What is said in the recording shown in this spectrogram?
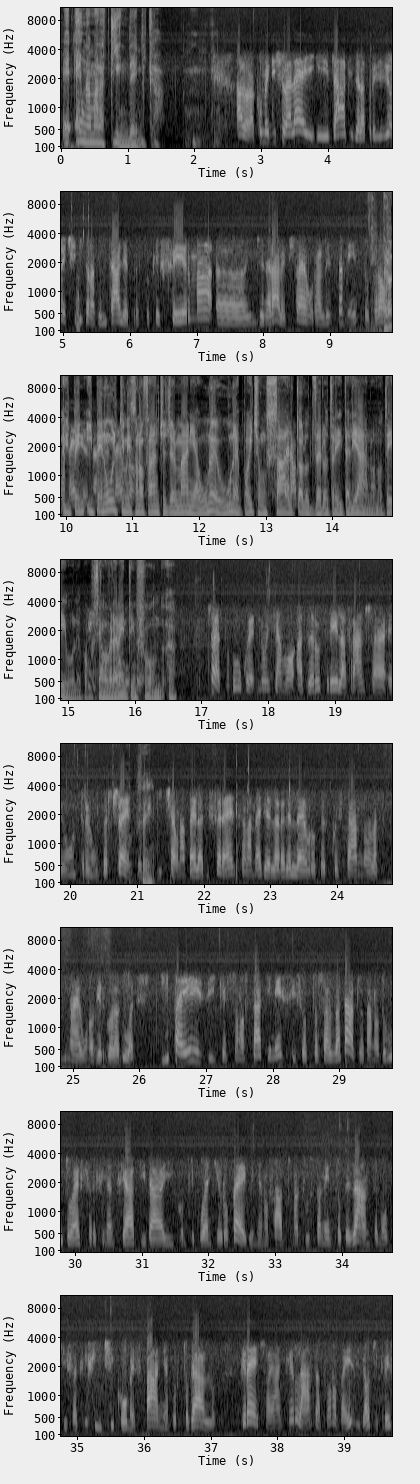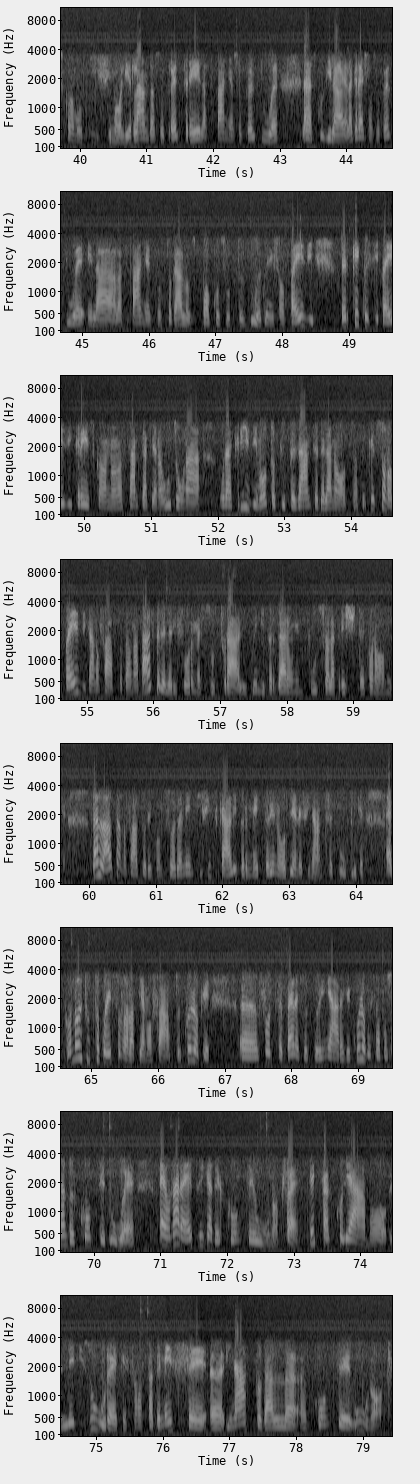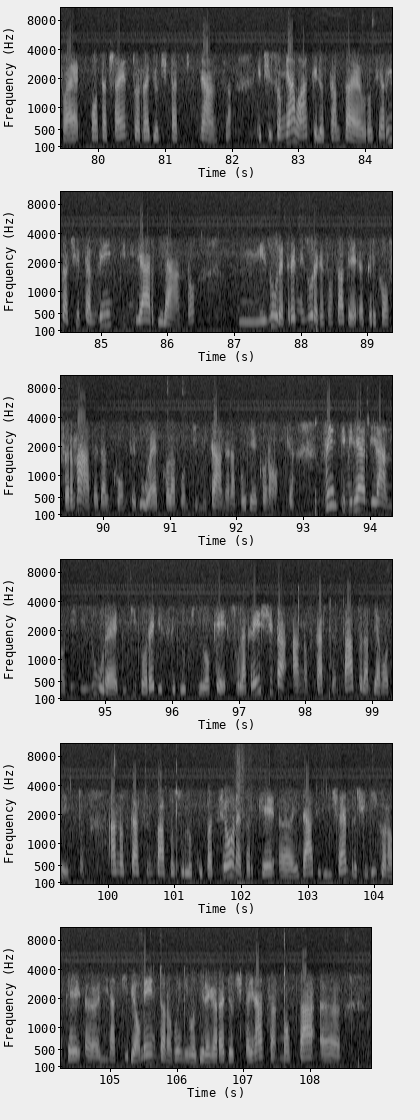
è una malattia endemica. Allora, come diceva lei, i dati della previsione ci dicono che l'Italia è pressoché ferma, eh, in generale c'è un rallentamento, però... però pen, i penultimi sono Francia e Germania 1 e 1 e poi c'è un salto però, allo 0,3 italiano, notevole, sì, siamo veramente comunque, in fondo. Eh. Certo, comunque noi siamo a 0,3, la Francia è oltre l'1%, sì. quindi c'è una bella differenza, la media dell'area dell'euro per quest'anno la stima è 1,2 i paesi che sono stati messi sotto salvataggio, che hanno dovuto essere finanziati dai contribuenti europei, quindi hanno fatto un aggiustamento pesante, molti sacrifici come Spagna, Portogallo, Grecia e anche Irlanda sono paesi che oggi crescono moltissimo, l'Irlanda sopra il 3, la Spagna sopra il 2, la, scusi, la, la Grecia sopra il 2 e la, la, Spagna e il Portogallo poco sotto il 2, quindi sono paesi, perché questi paesi crescono nonostante abbiano avuto una, una crisi molto più pesante della nostra? Perché sono paesi che hanno fatto da una parte delle riforme strutturali, quindi per dare un impulso alla crescita economica, dall'altra hanno fatto dei consolidamenti fiscali per mettere in ordine le finanze pubbliche. Ecco, noi tutto questo non l'abbiamo fatto e quello che eh, forse è bene sottolineare che quello che sta facendo il Conte 2 è una replica del Conte 1, cioè se calcoliamo le misure che sono state messe eh, in atto dal eh, Conte 1, cioè quota 100 e reddito cittadinanza, e ci sommiamo anche gli 80 euro, si arriva a circa 20 miliardi l'anno misure, tre misure che sono state eh, riconfermate dal Conte 2, ecco la continuità nella politica economica, 20 miliardi l'anno di misure di tipo redistributivo che sulla crescita hanno scarso impatto, l'abbiamo detto, hanno scarso impatto sull'occupazione perché eh, i dati di dicembre ci dicono che eh, gli inattivi aumentano, quindi vuol dire che il reddito di cittadinanza non sta eh,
